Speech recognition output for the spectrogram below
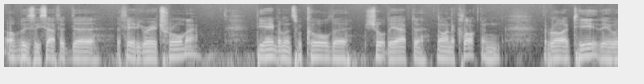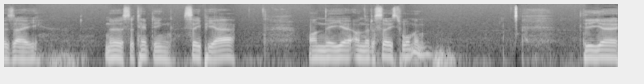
obviously suffered uh, a fair degree of trauma. The ambulance were called uh, shortly after nine o'clock and arrived here. There was a nurse attempting CPR on the uh, on the deceased woman. The uh,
